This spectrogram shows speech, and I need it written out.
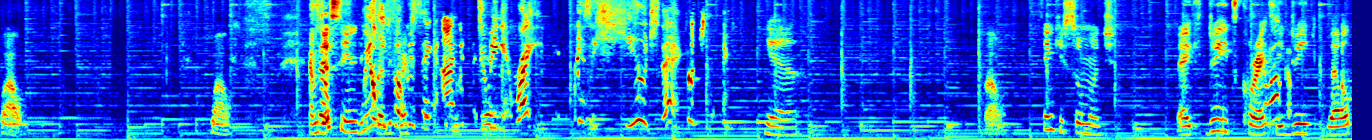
Wow. Wow. I'm So, just seeing Really focusing on doing it right is a huge thing. Yeah. Wow. Thank you so much. Like, do it correctly, do it well.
